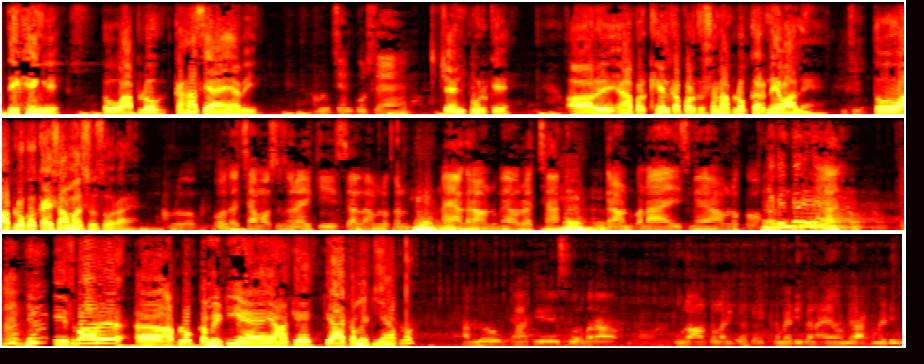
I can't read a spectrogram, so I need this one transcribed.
देखेंगे। तो आप लोग कहाँ से आए हैं अभी? हम लोग चैनपुर से आए हैं। चैनपुर के। और यहाँ पर खेल का प्रदर्शन आप लोग करने वाले हैं। तो आप लोग को कैसा महसूस हो रहा है? बहुत अच्छा महसूस हो रहा है कि इस साल हम लोग का नया ग्राउंड में और अच्छा ग्राउंड बना है इसमें हम लोग को इस बार आप लोग कमेटी हैं यहाँ के क्या कमेटी है आप लोग? हम लोग यहाँ के सोरमरा उराव तलाई का एक कमेटी बनाए हैं मेला कमेटी।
